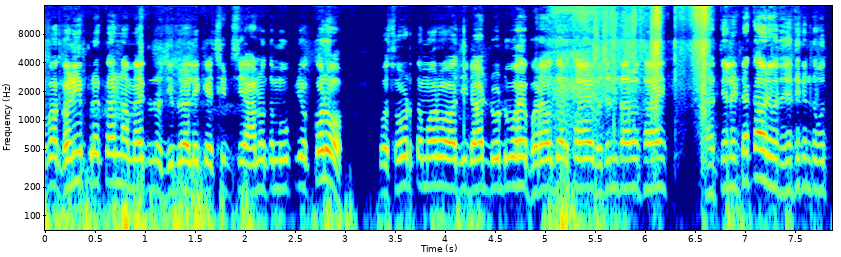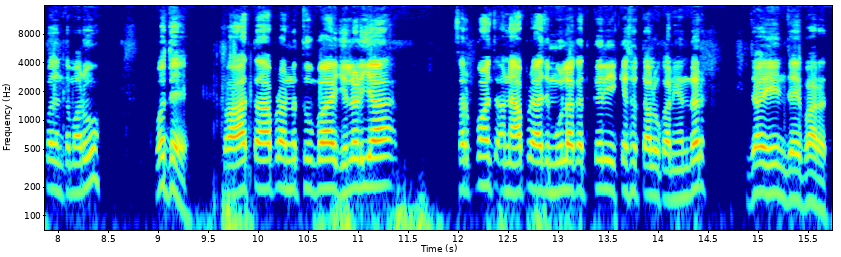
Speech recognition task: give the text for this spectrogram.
આવા ઘણી પ્રકારના માઇક્રો જીબ્રાલિક એસિડ છે, આનો તમે ઉપયોગ કરો તો છોડ તમારો આજે દાઢ દોડવો હોય, ભરાવદાર થાય, વજનદારો થાય, અને તેની ટકાવારી વધે, જેથી કરીને ઉત્પાદન તમારું વધે. તો આ હતા આપણા નથુભાઈ ઝીલડિયા સરપંચ અને આપણે આજે મુલાકાત કરી કેશોદ તાલુકાની અંદર. જય હિન્દ, જય ભારત.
